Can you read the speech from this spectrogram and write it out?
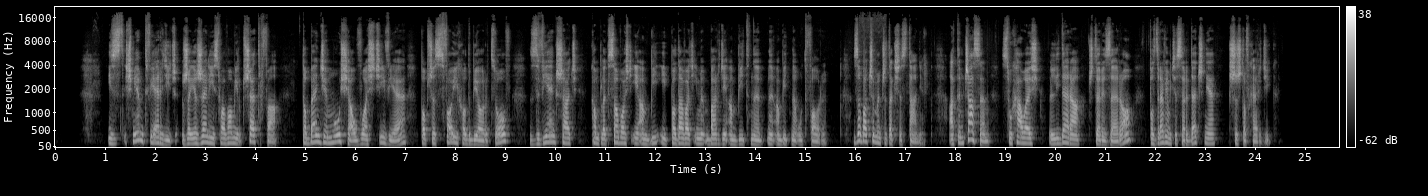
I śmiem twierdzić, że jeżeli Sławomir przetrwa, to będzie musiał właściwie poprzez swoich odbiorców zwiększać kompleksowość i, i podawać im bardziej ambitne, ambitne utwory. Zobaczymy, czy tak się stanie. A tymczasem słuchałeś lidera 4.0. Pozdrawiam cię serdecznie, Krzysztof Herdzik.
